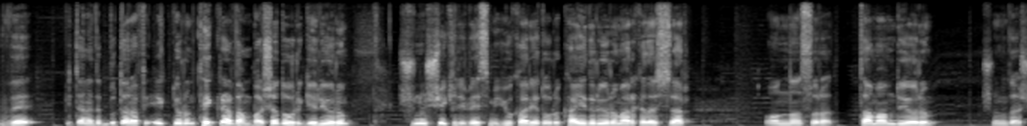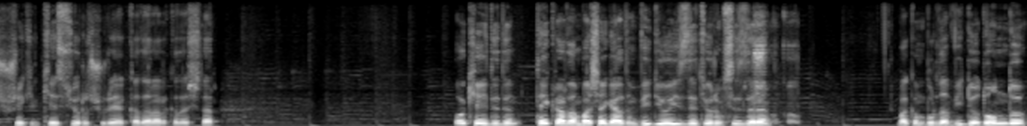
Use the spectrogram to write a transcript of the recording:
Ve bir tane de bu tarafı ekliyorum. Tekrardan başa doğru geliyorum. Şunu şu şekilde resmi yukarıya doğru kaydırıyorum arkadaşlar. Ondan sonra tamam diyorum. Şunu da şu şekil kesiyoruz şuraya kadar arkadaşlar. Okey dedim. Tekrardan başa geldim. Videoyu izletiyorum sizlere. Bakın burada video dondu.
